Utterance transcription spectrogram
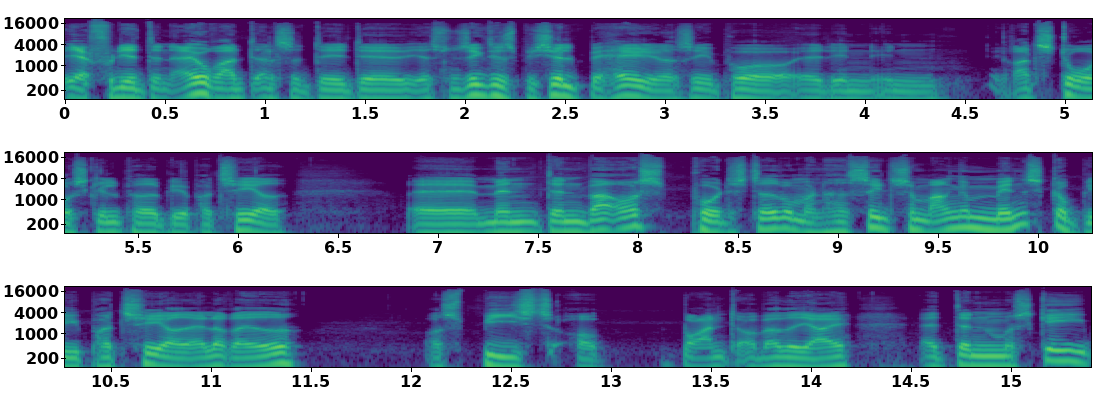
ja, fordi den er jo ret, altså det, det, jeg synes ikke, det er specielt behageligt at se på, at en, en ret stor skildpadde bliver parteret. Øh, men den var også på et sted, hvor man havde set så mange mennesker blive parteret allerede, og spist og brændt, og hvad ved jeg, at den måske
